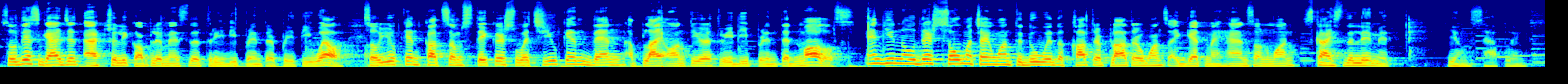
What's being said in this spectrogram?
So this gadget actually complements the 3D printer pretty well. So you can cut some stickers which you can then apply onto your 3D printed models. And you know, there's so much I want to do with the cutter plotter once I get my hands on one. Sky's the limit, young saplings.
